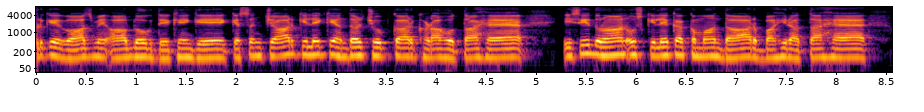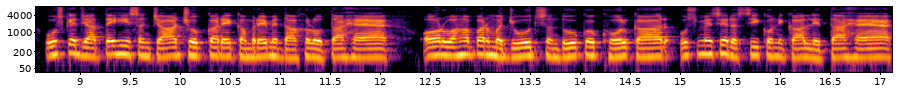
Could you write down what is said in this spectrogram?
के आगाज़ में आप लोग देखेंगे कि संचार किले के अंदर छुप कर खड़ा होता है। इसी दौरान उस किले का कमानदार बाहर आता है। उसके जाते ही संचार छुप कर एक कमरे में दाखिल होता है और वहाँ पर मौजूद संदूक को खोलकर उसमें से रस्सी को निकाल लेता है।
